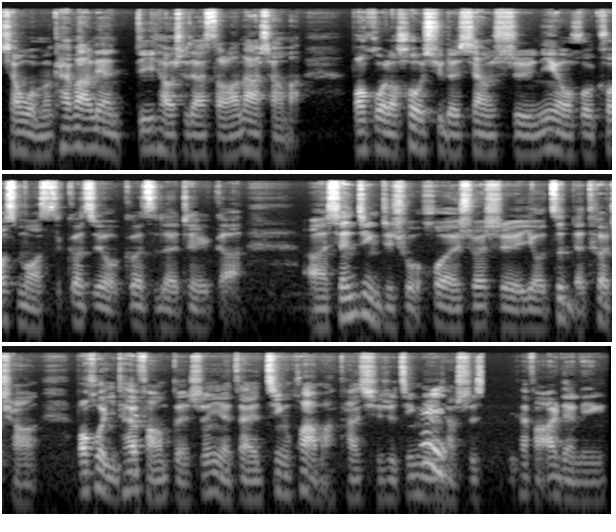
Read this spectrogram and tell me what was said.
像我们开发链第一条是在 Solana 上嘛，包括了后续的像是 Neo 或 Cosmos 各自有各自的这个呃先进之处，或者说是有自己的特长。包括以太坊本身也在进化嘛，它其实今年想实现以太坊二点零，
